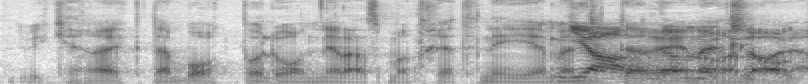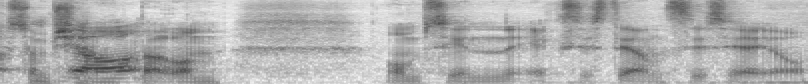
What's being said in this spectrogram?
vi kan räkna bort Bologna där som har 39, men ja, där är några lag som kämpar ja. om om sin existens i Serie A.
